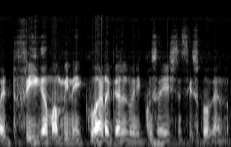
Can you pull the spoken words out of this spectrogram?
బట్ ఫ్రీగా మమ్మీని ఎక్కువ అడగగలను ఎక్కువ సజెషన్స్ తీసుకోగలను.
